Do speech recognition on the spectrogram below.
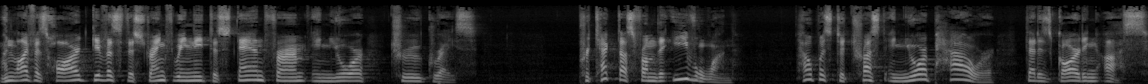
When life is hard, give us the strength we need to stand firm in your true grace. Protect us from the evil one. Help us to trust in your power that is guarding us.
